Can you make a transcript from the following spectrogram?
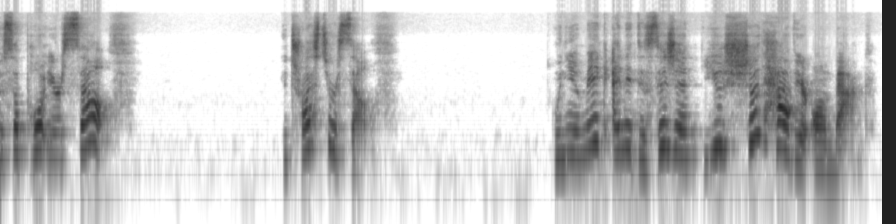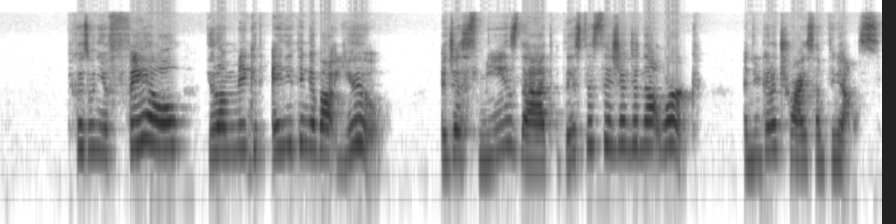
to support yourself. You trust yourself. When you make any decision, you should have your own back. Because when you fail, you don't make it anything about you. It just means that this decision did not work and you're going to try something else.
